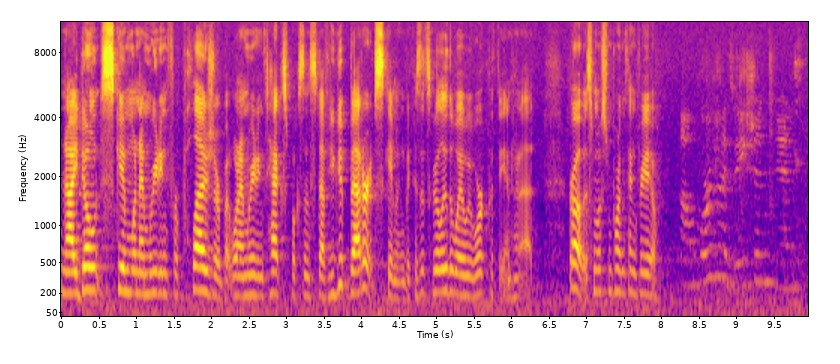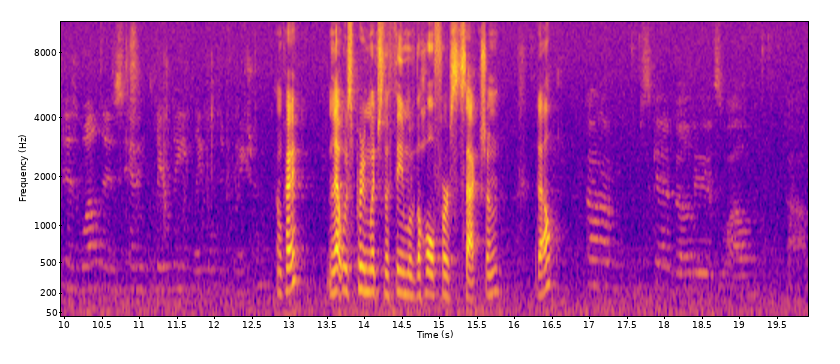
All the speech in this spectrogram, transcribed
Now, I don't skim when I'm reading for pleasure, but when I'm reading textbooks and stuff, you get better at skimming because it's really the way we work with the internet. Rose, most important thing for you? Um, organization and as well as having clearly labeled information. Okay? And that was pretty much the theme of the whole first section. Adele? Um, scannability as well, um,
